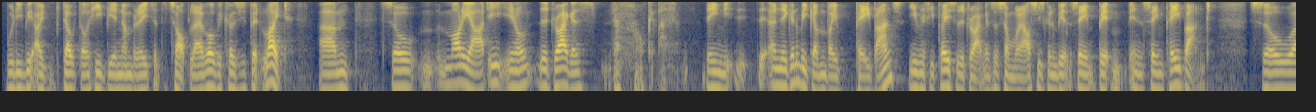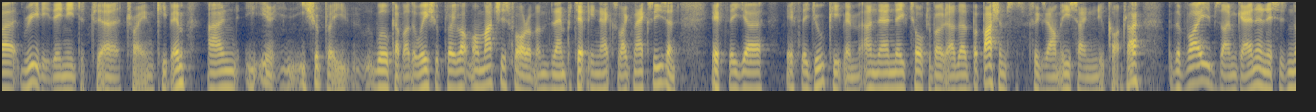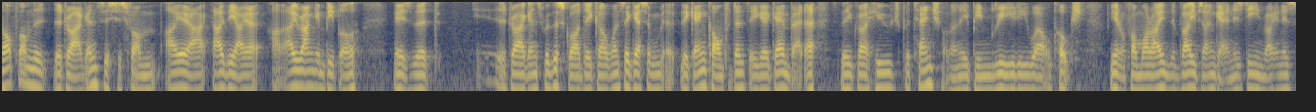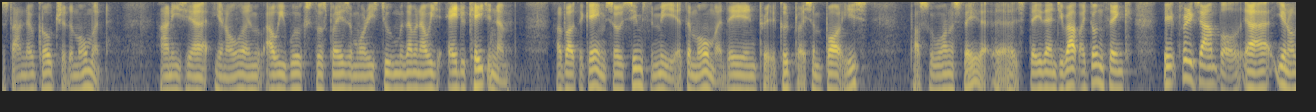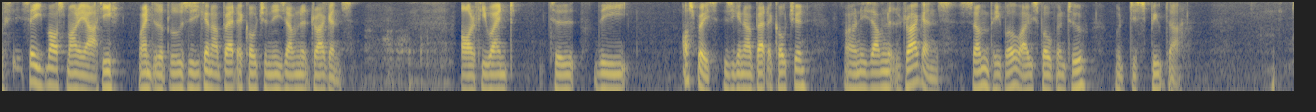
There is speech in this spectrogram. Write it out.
Would he be? I doubt though he'd be a number eight at the top level because he's a bit light. Um, so Moriarty, you know, the Dragons. Okay, they need, and they're going to be governed by pay bands. Even if he plays for the Dragons or somewhere else, he's going to be at the same bit in the same pay band. So uh, really, they need to uh, try and keep him, and he, he, should play World Cup. By the way, he should play a lot more matches for him, and then particularly next, like next season, if they uh, if they do keep him. And then they've talked about other, but Basham, for example, he signed a new contract. But the vibes I'm getting, and this is not from the, the Dragons, this is from I, I, the I, I ranking people, is that the Dragons with the squad they got. Once they get some they gain confidence they get getting better they've got huge potential and they've been really well coached. You know from what I the vibes I'm getting is Dean Ryan is a standout coach at the moment. And he's uh, you know and how he works with those players and what he's doing with them and how he's educating them about the game. So it seems to me at the moment they're in pretty good place. And boys will want to stay there, uh, stay there and develop. I don't think, it, for example, uh, you know, say Ross Moriarty went to the Blues, is he going to have better coaching than he's having at Dragons? Or if he went to the Ospreys, is he going to have better coaching and he's having at the Dragons? Some people I've spoken to would dispute that.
